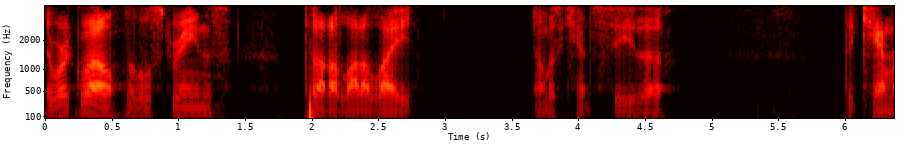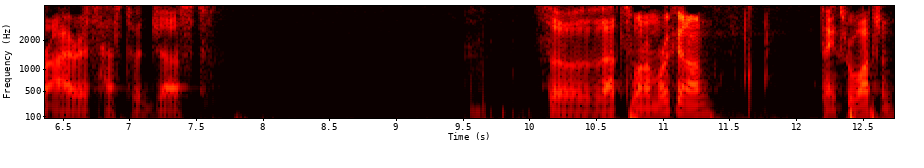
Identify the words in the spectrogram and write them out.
they work well. The little screens put out a lot of light. You almost can't see the the camera iris has to adjust. So that's what I'm working on. Thanks for watching.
